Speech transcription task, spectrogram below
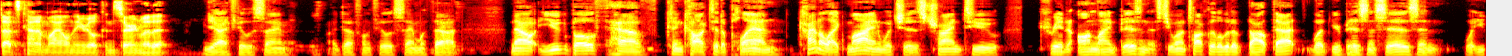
that's kind of my only real concern with it. Yeah, I feel the same. I definitely feel the same with that. Now, you both have concocted a plan, kind of like mine, which is trying to create an online business. Do you want to talk a little bit about that? What your business is and what you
